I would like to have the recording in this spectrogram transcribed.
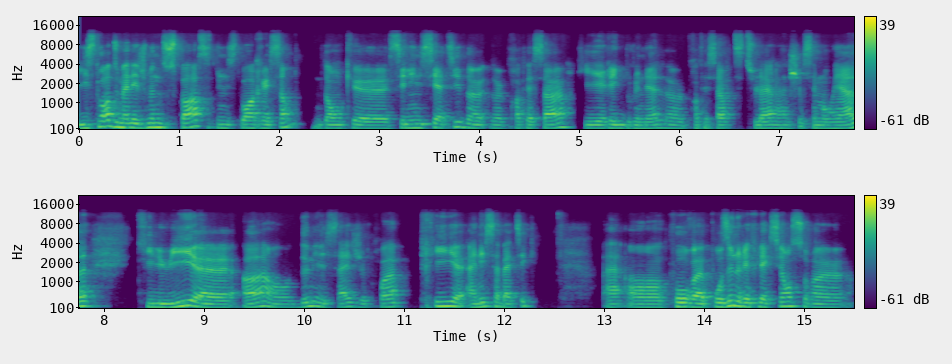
L'histoire du management du sport, c'est une histoire récente. Donc, euh, c'est l'initiative d'un professeur qui est Éric Brunel, un professeur titulaire à HEC Montréal, qui, lui, euh, a, en 2016, je crois, pris année sabbatique euh, pour poser une réflexion sur un,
